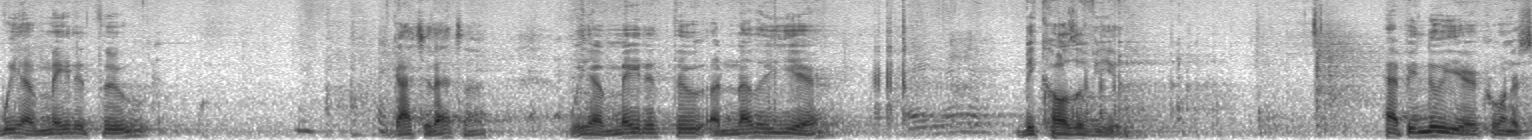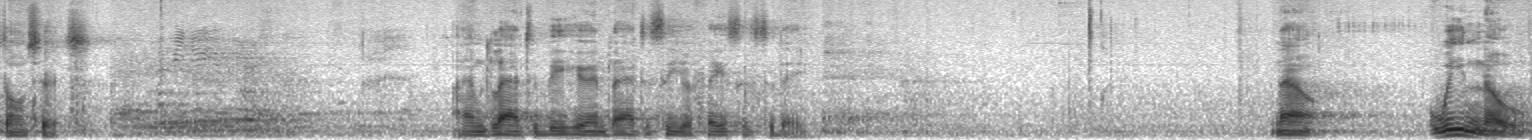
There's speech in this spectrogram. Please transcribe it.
we have made it through. Got you that time. We have made it through another year because of you. Happy New Year, Cornerstone Church. I am glad to be here and glad to see your faces today. Now, we know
